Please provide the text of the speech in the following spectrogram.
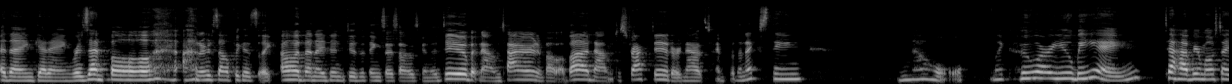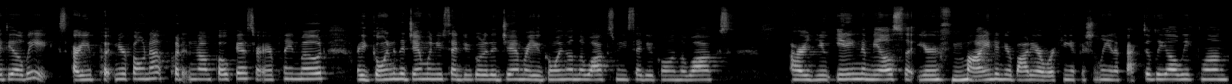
And then getting resentful at herself because like oh then i didn't do the things i said i was going to do but now i'm tired and blah blah blah. Now i'm distracted or now it's time for the next thing. No. Like who are you being to have your most ideal weeks? Are you putting your phone up putting it on focus or airplane mode? Are you going to the gym when you said you'd go to the gym? Are you going on the walks when you said you'd go on the walks? Are you eating the meals so that your mind and your body are working efficiently and effectively all week long?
